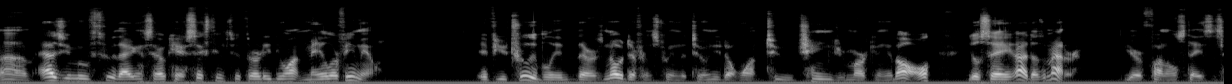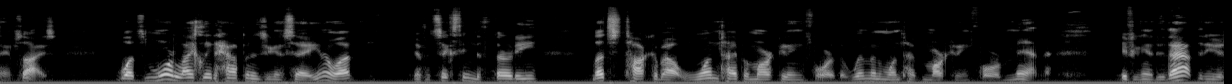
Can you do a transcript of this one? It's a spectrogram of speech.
Um, as you move through that, you can say, okay, 16 through 30, do you want male or female? If you truly believe there is no difference between the two and you don't want to change your marketing at all, you'll say, oh, it doesn't matter. Your funnel stays the same size. What's more likely to happen is you're going to say, you know what? If it's 16 to 30, let's talk about one type of marketing for the women, one type of marketing for men. If you're going to do that, then you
